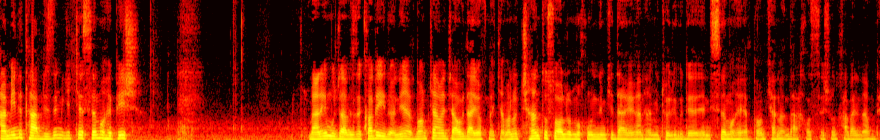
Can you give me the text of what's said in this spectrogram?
امین تبریزی میگه که سه ماه پیش برای مجوز کار ایرانی اقدام کردم و جواب دریافت نکردم الان چند تا سوال رو میخوندیم که دقیقا همینطوری بوده. یعنی سه ماه اقدام کردن درخواستشون خبری نبوده.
